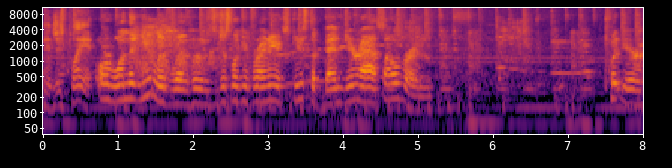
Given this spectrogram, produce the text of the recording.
And just play it. or one that you live with who's just looking for any excuse to bend your ass over and put your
